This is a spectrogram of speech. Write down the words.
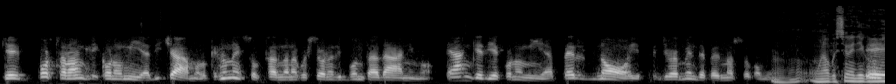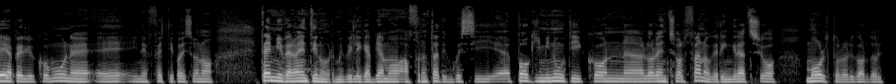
che portano anche economia, diciamolo, che non è soltanto una questione di bontà d'animo, è anche di economia per noi, principalmente per il nostro comune. Mm-hmm. Una questione di economia e... per il comune e in effetti poi sono temi veramente enormi, quelli che abbiamo affrontato in questi eh, pochi minuti con eh, Lorenzo Alfano, che ringrazio molto, lo ricordo il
